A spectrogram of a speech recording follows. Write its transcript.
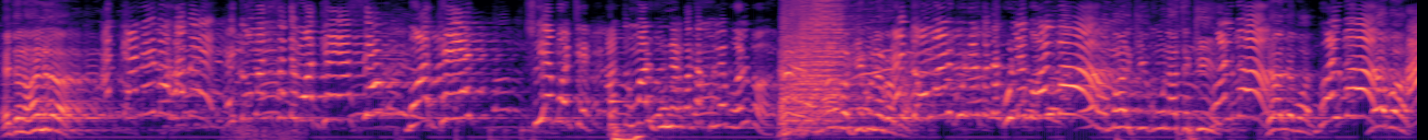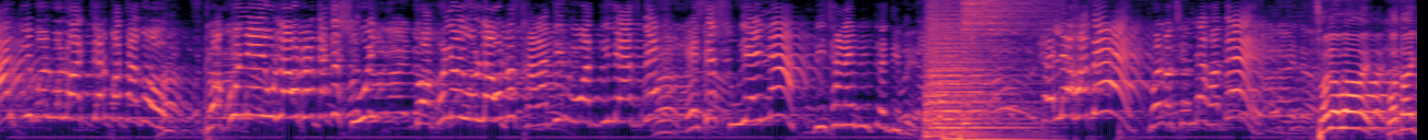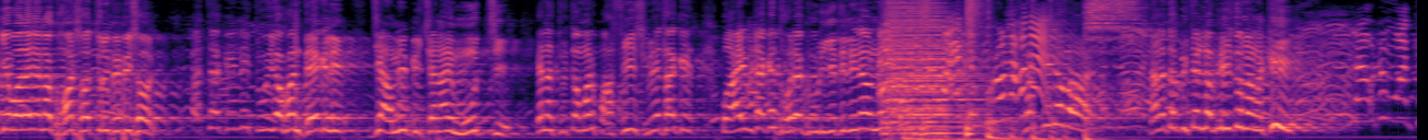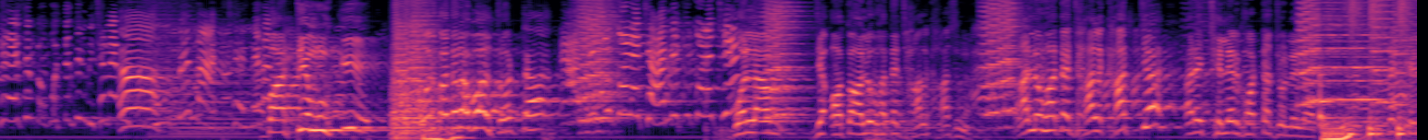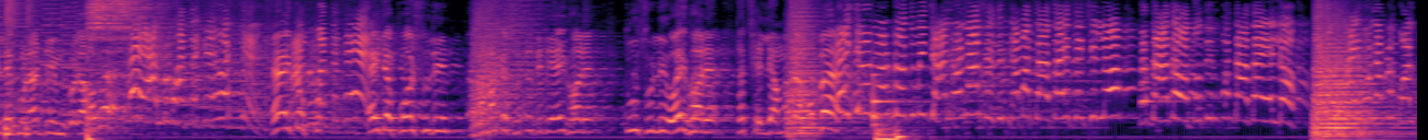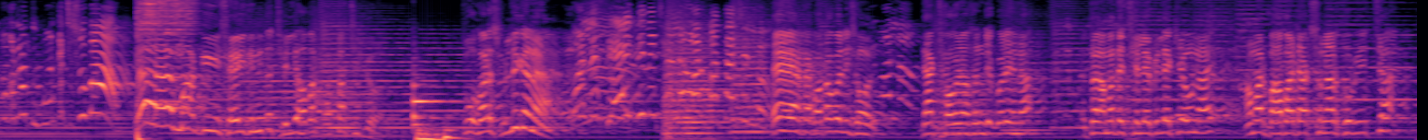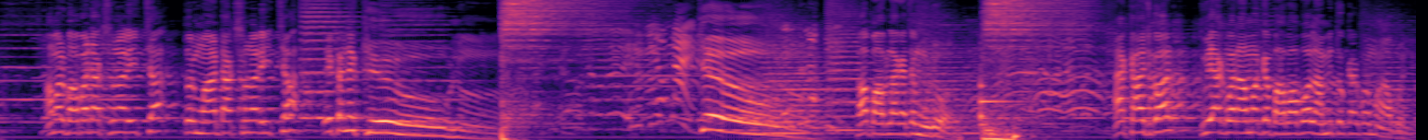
এই জন্য হয়নি তো আর কেনই বা হবে? এই তোমার সাথে মদ খেয়ে আসছে, মদ খেয়ে পড়ছে। আর তোমার গুণের কথা খুলে বলব? এ, আমার কি গুণের কথা? তোমার গুণের কথা খুলে বলব? আমার কি গুণ আছে কি? বলব? বল। বলব? আর কি বলব লজ্জার কথা গো? যখন এই উলা ওঠার কাছে শুই তখন ওই উলা ওঠা সারাদিন মদ গিলে আসবে হ্যাঁ। এসে শুয়েই না বিছানায় মুতে দিবে। ছেলে হবে? বলো ছেলে হবে? শোনো ভাই কথায় কি বলে যেন ঘর শত্রু বিভীষণ? আচ্ছা কিন্তু তুই যখন দেখলি যে আমি বিছানায় মুচ্ছি কেন তুই তো আমার পাশেই শুয়ে থাকিস? পাইপটাকে ধরে ঘুরিয়ে দিলি না তাহলে তো বিছানাটা ভিজতো না নাকি। বাটি মুখি তোর কথাটা বল তোরটা। বললাম যে অত আলু ভাতে ঝাল খাস না। আলু ভাতে ঝাল খাচ্ছে আর এই ছেলের ঘরটা চলে যাচ্ছে। ছেলে গুণা ডিম করে হবে? এই তো এই যে পরশু দিন আমাকে শুতে দিলি এই ঘরে তুই শুলি ওই ঘরে তা ছেলে আমাদের হবে? এই যে উলাউঠা, তুমি জানো না সেদিনকে আমার দাদা এসেছিল? তা দাদা অতদিন পর দাদা এলো। ভাই বোন আমরা গল্প করব তোমার কাছে শুভা? এ মাগি সেই দিনই তো ছেলে হবার কথা ছিল। তুই ঘরে শুনলি কেন? বলে সেই দিনই ছেলে হওয়ার কথা ছিল। এ একটা কথা বলি শোন। দেখ ঝগড়া শান্তি করিস না তোর আমাদের ছেলে পিলে কেউ নাই। আমার বাবা ডাক শোনার খুব ইচ্ছা। আমার বাবা ডাক শোনার ইচ্ছা তোর মা ডাক শোনার ইচ্ছা। এখানে কেউ না কেউ? সব বাবলা গেছে মুড়ো। এক কাজ কর, তুই একবার আমাকে বাবা বল, আমি তোকে একবার মা বলি।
